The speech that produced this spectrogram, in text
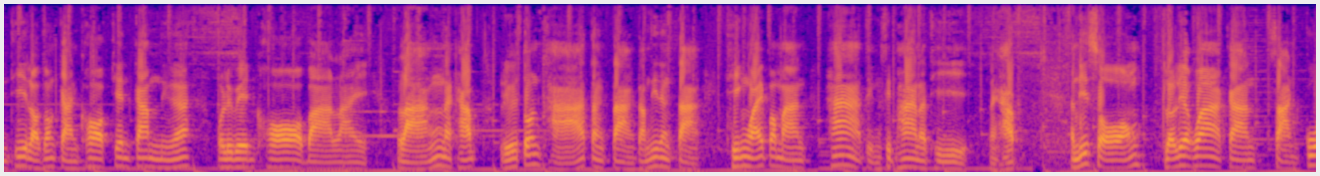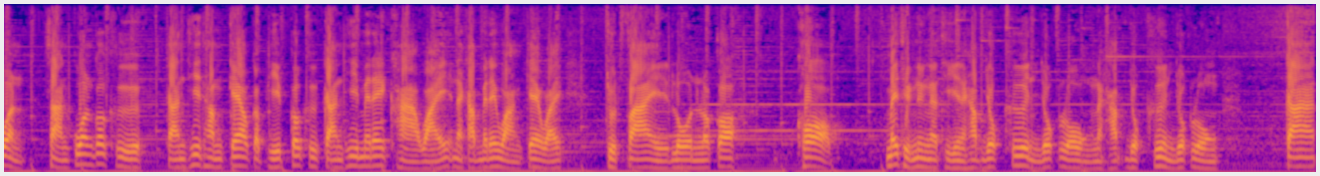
ณที่เราต้องการครอบ เช่นกล้ามเนื้อบริเวณคอบ่าไหล่หลังนะครับ หรือต้นขาต่างๆ ตามที่ต่างๆ ทิ้งไว้ประมาณ 5-15 นาทีนะครับ อันที่ 2 เราเรียกว่าการสารก้วน สารก้วนก็คือการที่ทำแก้วกระพริบก็คือการที่ไม่ได้คาไว้นะครับ ไม่ได้วางแก้วไว้ จุดไฟโลนแล้วก็ครอบไม่ถึง 1 นาทีนะครับ ยกขึ้นยกลงนะครับ ยกขึ้นยกลง การ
